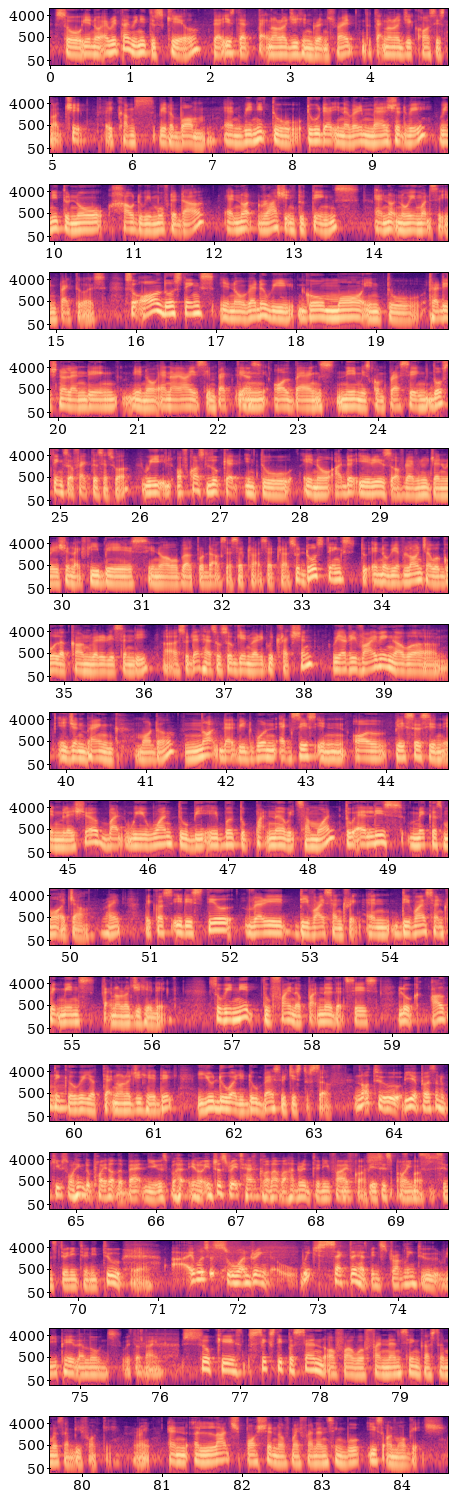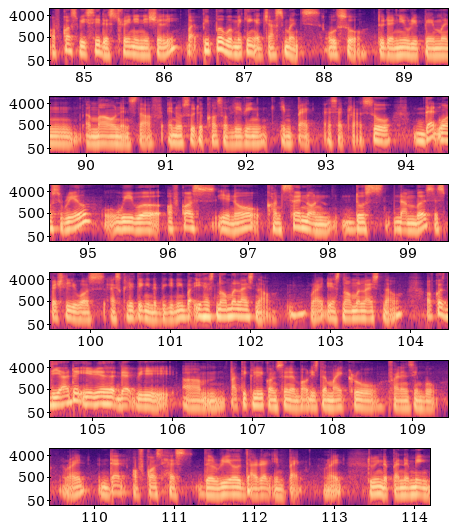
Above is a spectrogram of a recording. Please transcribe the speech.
So, you know, every time we need to scale, there is that technology hindrance, right? The technology cost is not cheap. It comes with a bomb. And we need to do that in a very measured way. We need to know how do we move the dial and not rush into things and not knowing what's the impact to us. So all those things, you know, whether we go more into traditional lending, you know, NII is impacting Yes. all banks, NIM is compressing, those things affect us as well. We of course look at into, you know, other areas of revenue generation like fee base, you know, our wealth products, etc., etc. So those things, to, you know, we have launched our gold account very recently. Uh, so that has also gained very good traction. We are reviving our agent bank model. Not that we won't exist in all places in, in Malaysia, but we want to be able to partner with someone to at least make us more agile, right? Because it is still very device centric, and device centric means technology headache. So we need to find a partner that says, look, I'll hmm. take away your technology headache. You do what you do best, which is to serve. Not to be a person who keeps wanting to point out the bad news, but you know, interest rates have gone up 125 Of course, basis points since 2022. Yeah. I was just wondering which sector has been struggling to repay their loans with the bank. So, okay, 60% of our financing customers are B40, right? And a large portion of my financing book is on mortgage. Of course, we see the strain initially, but people were making adjustments also to the new repayment amount and stuff, and also the cost of living impact, etc. So, that was real. We were, of course, you know, concerned on those numbers, especially it was escalating in the beginning, but it has normalized now, right? It has normalized now. Of course, the other area that we um, particularly concerned about is the micro financing book, right? That, of course, has the real direct impact, right? During the pandemic,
